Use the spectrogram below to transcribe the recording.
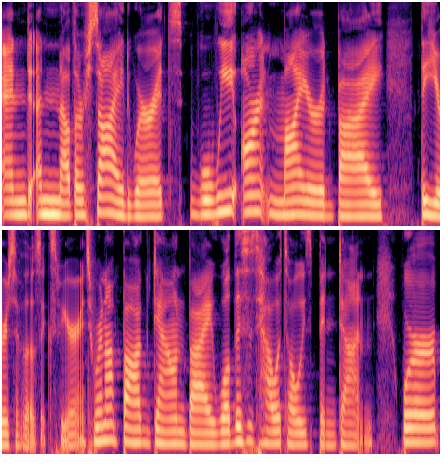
and another side where it's well we aren't mired by the years of those experience. We're not bogged down by well this is how it's always been done. We're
